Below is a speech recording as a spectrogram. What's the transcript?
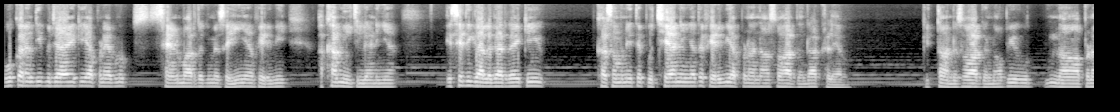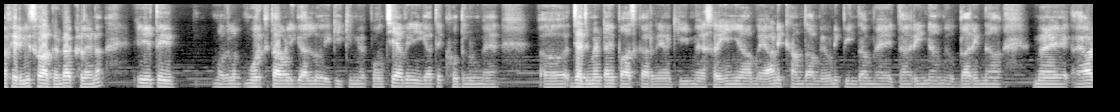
ਉਹ ਕਰਨ ਦੀ ਬਜਾਏ ਕਿ ਆਪਣੇ ਆਪ ਨੂੰ ਸੈਣ ਮਾਰ ਦੋ ਕਿ ਮੈਂ ਸਹੀ ਹਾਂ ਫਿਰ ਵੀ ਅੱਖਾਂ ਮੀਚ ਲੈਣੀਆਂ। ਇਸੇ ਦੀ ਗੱਲ ਕਰ ਰਹੇ ਕਿ ਖਸਮ ਨੇ ਤੇ ਪੁੱਛਿਆ ਨਹੀਂਗਾ ਤੇ ਫਿਰ ਵੀ ਆਪਣਾ ਨਾਂ ਸੁਹਾਗਣ ਰੱਖ ਲਿਆ। ਵਾ। ਕਿ ਧੰਨ ਸੁਹਾਗਣ ਨਾ ਵੀ ਉਹ ਨਾ ਆਪਣਾ ਫਿਰ ਵੀ ਸੁਹਾਗਣ ਰੱਖ ਲੈਣਾ। ਇਹ ਤੇ ਮਤਲਬ ਮੂਰਖਤਾ ਵਾਲੀ ਗੱਲ ਹੋਏਗੀ ਕਿ ਮੈਂ ਪਹੁੰਚਿਆ ਵੀ ਨਹੀਂਗਾ ਤੇ ਖੁਦ ਨੂੰ ਮੈਂ ਜਜਮੈਂਟਾਂ ਹੀ ਪਾਸ ਕਰ ਰਿਹਾ ਕਿ ਮੈਂ ਸਹੀ ਆ ਮੈਂ ਆ ਨਹੀਂ ਖਾਂਦਾ, ਮੈਂ ਉਹ ਨਹੀਂ ਪੀਂਦਾ, ਮੈਂ ਇਦਾਂ ਰਹਿਣਾ ਮੈਂ ਉਦਾਂ ਰਹਿਣਾ ਮੈਂ ਆ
